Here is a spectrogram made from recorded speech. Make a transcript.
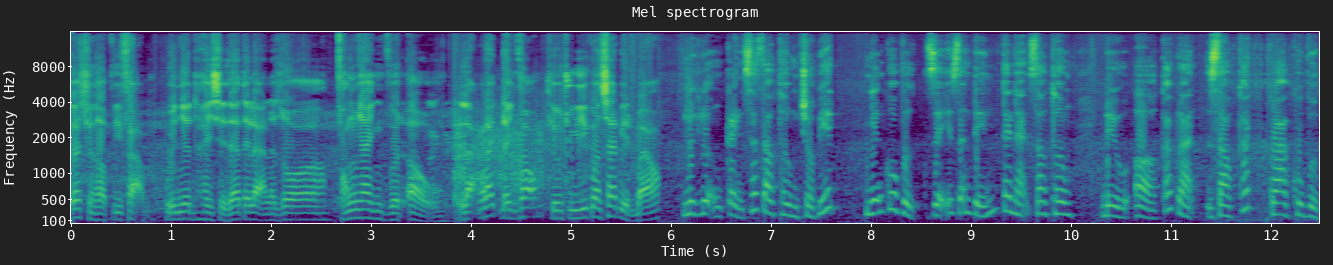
các trường hợp vi phạm. Nguyên nhân hay xảy ra tai nạn là do phóng nhanh, vượt ẩu, lạng lách đánh võng, thiếu chú ý quan sát biển báo. Lực lượng cảnh sát giao thông cho biết, những khu vực dễ dẫn đến tai nạn giao thông đều ở các đoạn giao cắt qua khu vực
